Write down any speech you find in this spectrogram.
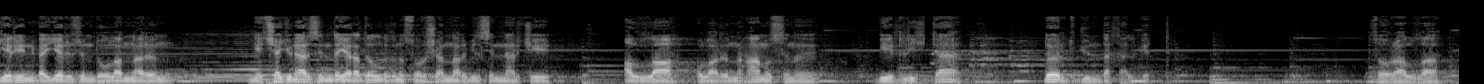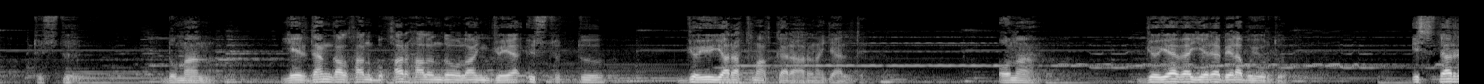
yerin və yer üzündə olanların neçə gün ərzində yaradıldığını soruşanlar bilsinlər ki, Allah onların hamısını birlikdə dörd gündə xəlq etdi. Sonra Allah tüstü, duman, yerdən qalxan buxar halında olan göyə üst tutdu, göyü yaratmaq qərarına gəldi. Ona, göyə və yerə belə buyurdu, İstər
